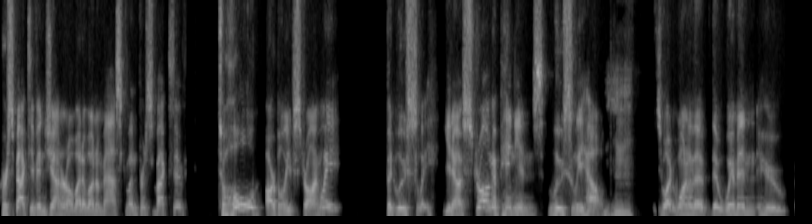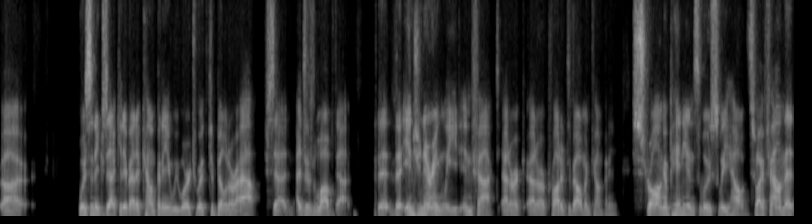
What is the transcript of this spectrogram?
perspective in general, let alone a masculine perspective, to hold our beliefs strongly but loosely, you know, strong opinions loosely held. Mm-hmm. What one of the the women who uh, was an executive at a company we worked with to build our app said. I just love that. The the engineering lead, in fact, at our at our product development company, strong opinions loosely held. So I found that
